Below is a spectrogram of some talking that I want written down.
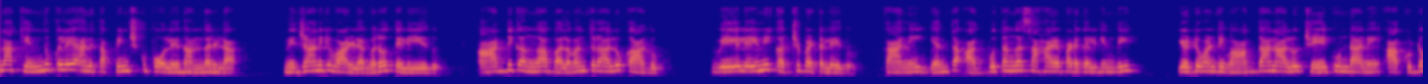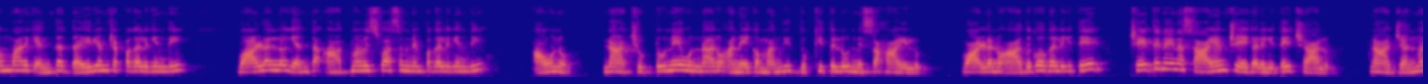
నాకెందుకులే అని తప్పించుకుపోలేదు అందరిలా. నిజానికి వాళ్ళెవరో తెలియదు. ఆర్థికంగా బలవంతురాలు కాదు. వేలేమీ ఖర్చు పెట్టలేదు. కానీ ఎంత అద్భుతంగా సహాయపడగలిగింది? ఎటువంటి వాగ్దానాలు చేయకుండానే ఆ కుటుంబానికి ఎంత ధైర్యం చెప్పగలిగింది? వాళ్ళల్లో ఎంత ఆత్మవిశ్వాసం నింపగలిగింది? అవును నా చుట్టూనే ఉన్నారు అనేక మంది దుఃఖితులు నిస్సహాయులు. వాళ్ళను ఆదుకోగలిగితే చేతనైన సాయం చేయగలిగితే చాలు. నా జన్మ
